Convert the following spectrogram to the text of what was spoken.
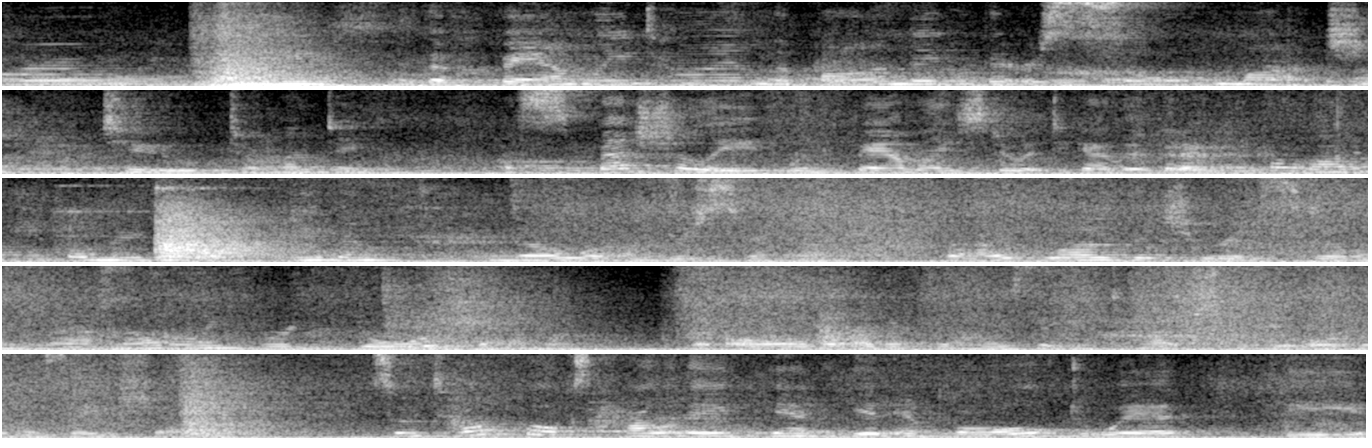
through, the family time, the bonding. There is so much to, to hunting, especially when families do it together that I think a lot of people maybe even know or understand. But I love that you're instilling that, not only for your family, but all the other families that you touch through your organization. So tell folks how they can get involved with the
